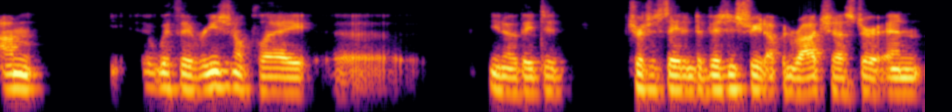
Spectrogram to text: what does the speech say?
I'm with a regional play. Uh, you know, they did Church and State and Division Street up in Rochester, and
